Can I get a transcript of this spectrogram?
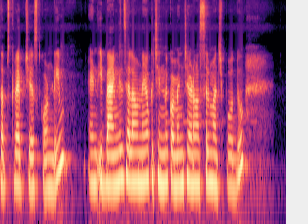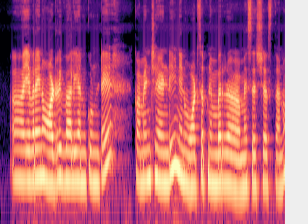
సబ్స్క్రైబ్ చేసుకోండి. అండ్ ఈ బ్యాంగిల్స్ ఎలా ఉన్నాయో ఒక చిన్న కామెంట్ చేయడం అస్సలు మర్చిపోద్దు. ఎవరైనా ఆర్డర్ ఇవ్వాలి అనుకుంటే కామెంట్ చేయండి. నేను వాట్సాప్ నెంబర్ మెసేజ్ చేస్తాను.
